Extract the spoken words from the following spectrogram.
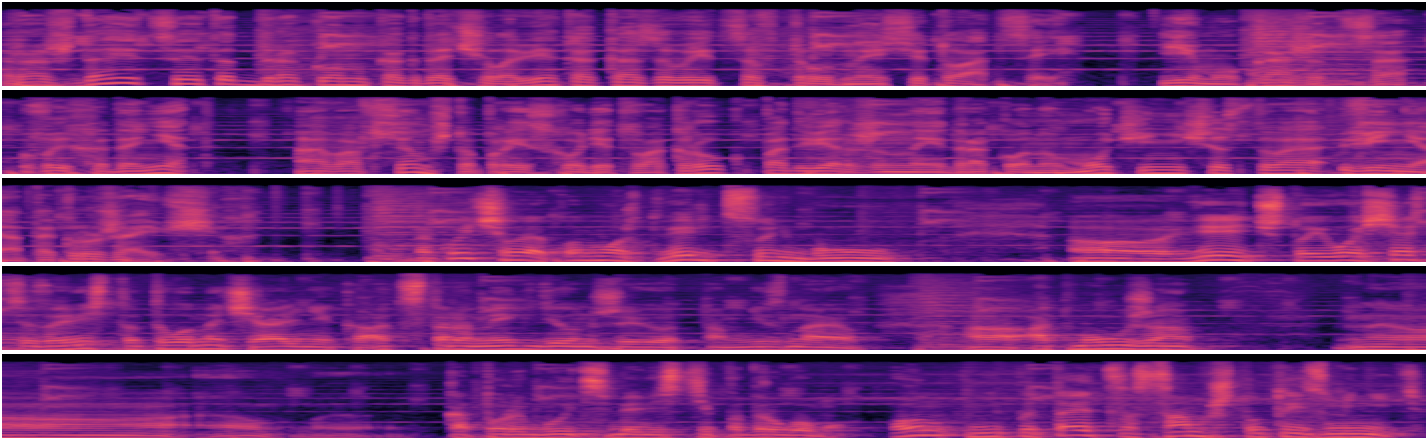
Рождается этот дракон, когда человек оказывается в трудной ситуации. Ему кажется, выхода нет, а во всем, что происходит вокруг, подверженные дракону мученичества винят окружающих. Такой человек, он может верить в судьбу, э, верить, что его счастье зависит от его начальника, от страны, где он живет, там, не знаю, э, от мужа, э, э, который будет себя вести по-другому. Он не пытается сам что-то изменить.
